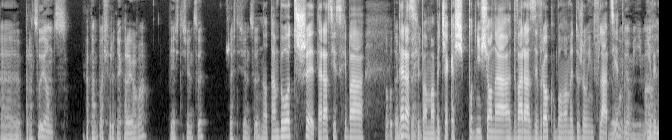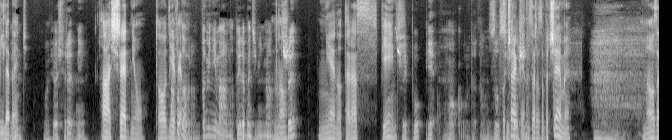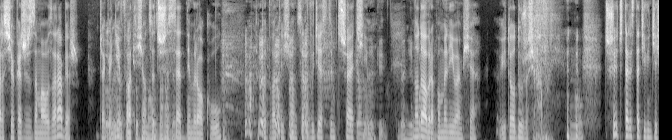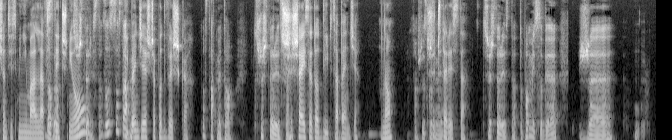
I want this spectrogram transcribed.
e, pracując, jaka tam była średnia krajowa? 5 tysięcy? 6 tysięcy? no tam było trzy, teraz jest chyba, No teraz chyba ma być jakaś podniesiona dwa razy w roku, bo mamy dużą inflację, Nie to nie wiem ile będzie. Mówię o średniej. A, średnią, to nie A, wiem. dobra, to minimalna. To ile będzie minimalna? No. 3? Nie, no teraz pięć. 3,5? Pie... O kurde, tam ZUS Poczekaj, no zaraz zobaczymy. No, zaraz się okaże, że za mało zarabiasz. Czekaj, To nie ja w zawsze za mało 2300 roku, tylko w 2023. Ciekawe, jaki będzie No dobra, pomyliłem się. I to dużo się pomyliłem. No. 3,490 jest minimalna w Dobra, styczniu 3400. Zos- i Zostawmy, będzie jeszcze podwyżka. zostawmy to. 3400. 3,600 od lipca będzie. No, To wszystko zmienia. 3,400. 3400. To pomyśl sobie, że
